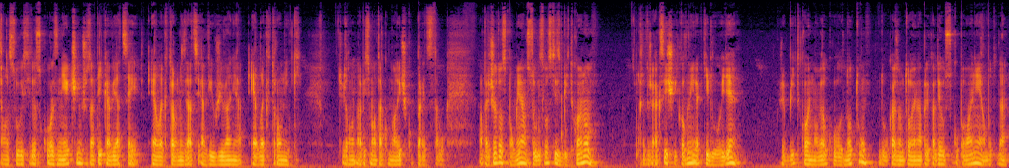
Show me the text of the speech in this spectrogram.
ale súvisí to skôr s niečím, čo sa týka viacej elektronizácie a využívania elektroniky. Čiže len aby som mal takú maličkú predstavu. A prečo to spomínam v súvislosti s Bitcoinom? Pretože ak si šikovný, tak ti dôjde, že Bitcoin má veľkú hodnotu. Dôkazom toho je napríklad jeho skupovanie, alebo teda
